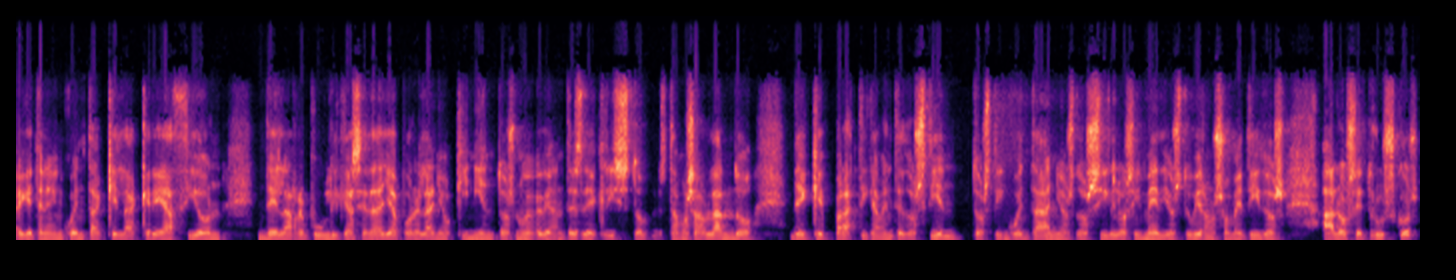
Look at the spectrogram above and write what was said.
Hay que tener en cuenta que la creación de la República se da ya por el año 509 a.C. Estamos hablando de que prácticamente 250 años, dos siglos y medio, estuvieron sometidos a los etruscos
